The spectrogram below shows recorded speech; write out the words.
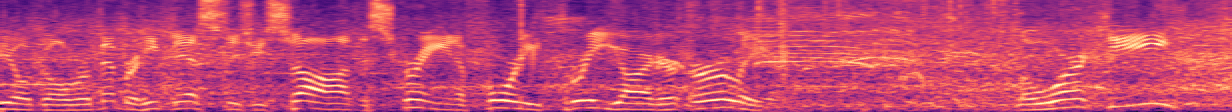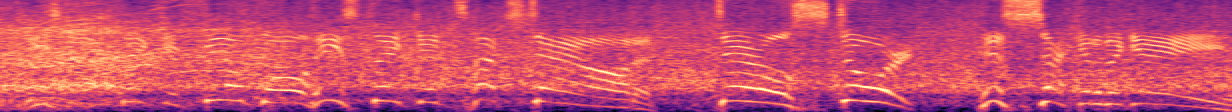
field goal. Remember, he missed, as you saw on the screen, a 43-yarder earlier. Lewerke, he's not thinking field goal, he's thinking touchdown. Darrell Stewart, his second of the game.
